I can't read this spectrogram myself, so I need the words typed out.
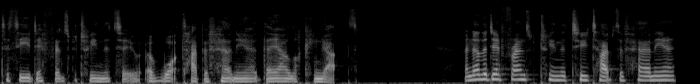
to see a difference between the two of what type of hernia they are looking at. Another difference between the two types of hernia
